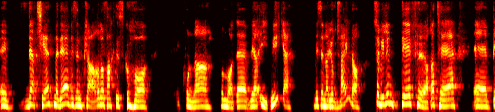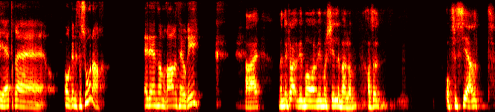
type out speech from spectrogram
eh, være tjent med det hvis en klarer da faktisk å kunne på en måte være ydmyke hvis en har gjort feil, da. Så vil det føre til eh, bedre organisasjoner. Er det en sånn rar teori? Nei, men det er klart, vi må, vi må skille mellom altså, Offisielt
